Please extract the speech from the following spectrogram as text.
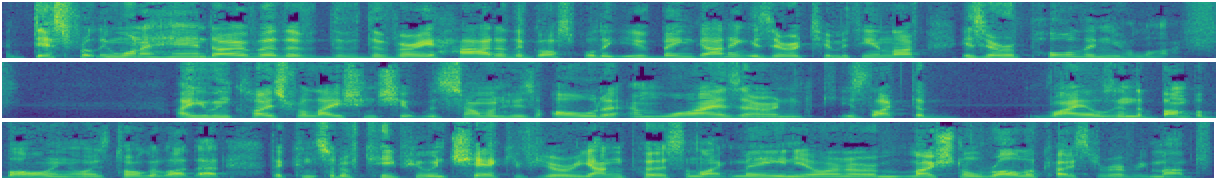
And desperately want to hand over the, the, the very heart of the gospel that you've been guarding? Is there a Timothy in life? Is there a Paul in your life? Are you in close relationship with someone who's older and wiser and is like the rails in the bumper bowling. I always talk it like that, that can sort of keep you in check if you're a young person like me and you're on an emotional roller coaster every month.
